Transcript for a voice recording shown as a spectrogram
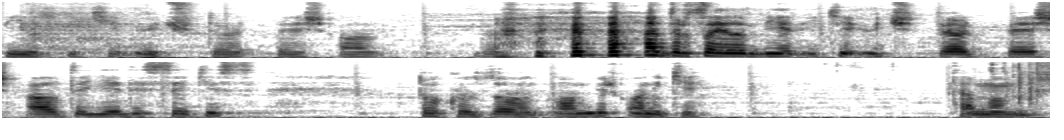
1, 2, 3, 4, 5, 6 Dur sayalım 1, 2, 3, 4, 5, 6, 7, 8 9, 10, 11, 12 Tamamdır.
